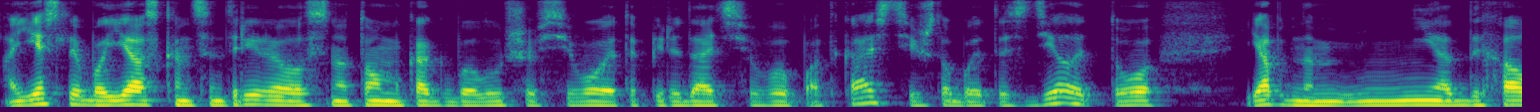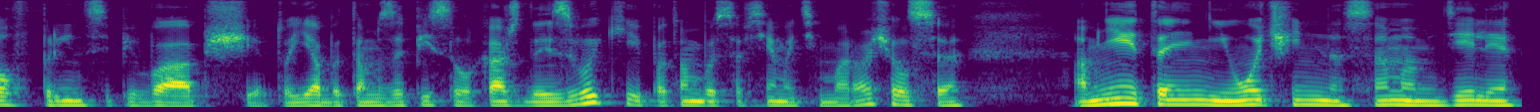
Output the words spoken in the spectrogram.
А если бы я сконцентрировался на том, как бы лучше всего это передать в подкасте, и чтобы это сделать, то я бы не отдыхал в принципе вообще. То я бы там записывал каждые звуки, и потом бы со всем этим морочился. А мне это не очень на самом деле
